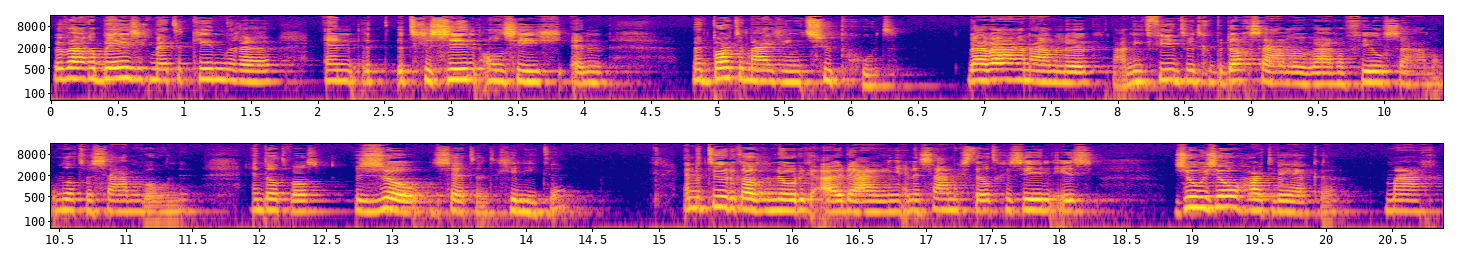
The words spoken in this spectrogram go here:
We waren bezig met de kinderen en het, het gezin aan zich. En met Bart en mij ging het supergoed. Wij waren namelijk nou, niet 24 uur per dag samen, we waren veel samen, omdat we samen woonden. En dat was zo ontzettend genieten. En natuurlijk hadden we nodige uitdagingen en een samengesteld gezin is Sowieso hard werken, maar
